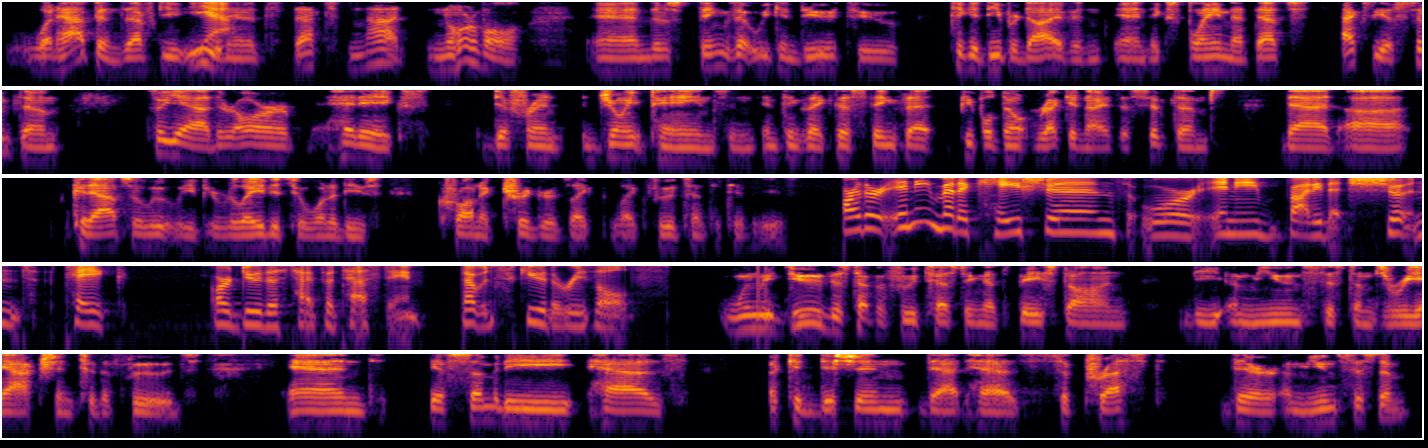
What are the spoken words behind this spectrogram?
what happens after you eat. Yeah. And it's, that's not normal. And there's things that we can do to take a deeper dive and, and explain that that's actually a symptom. So yeah, there are headaches, different joint pains and, and things like this, things that people don't recognize as symptoms that uh, could absolutely be related to one of these chronic triggers like like food sensitivities. Are there any medications or anybody that shouldn't take or do this type of testing that would skew the results? When we do this type of food testing that's based on the immune system's reaction to the foods, and if somebody has a condition that has suppressed their immune system,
